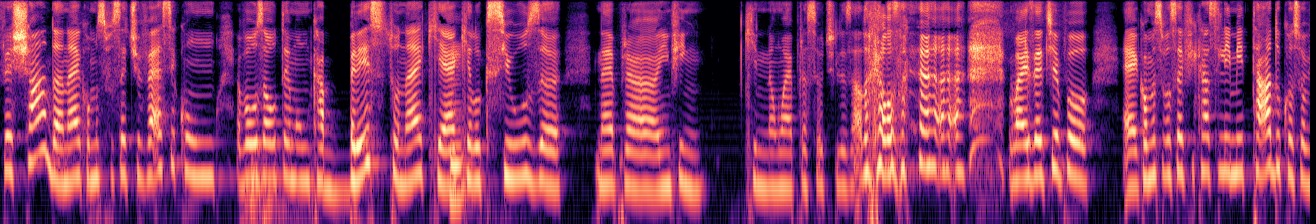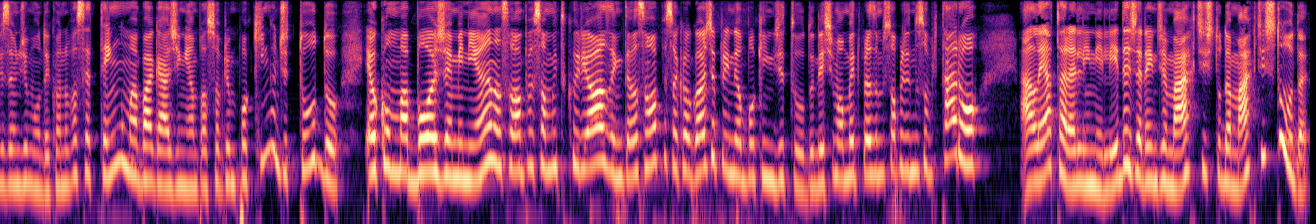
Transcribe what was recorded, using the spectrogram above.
fechada, né? Como se você tivesse com, eu vou usar o termo um cabresto, né, que é aquilo que se usa, né, para, enfim, que não é pra ser utilizado aquelas, mas é tipo, é como se você ficasse limitado com a sua visão de mundo. E quando você tem uma bagagem ampla sobre um pouquinho de tudo, eu como uma boa geminiana sou uma pessoa muito curiosa, então eu sou uma pessoa que eu gosto de aprender um pouquinho de tudo. Neste momento, por exemplo, estou aprendendo sobre tarô. Aleatória, Aline líder, gerente de marketing, estuda marketing, estuda.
